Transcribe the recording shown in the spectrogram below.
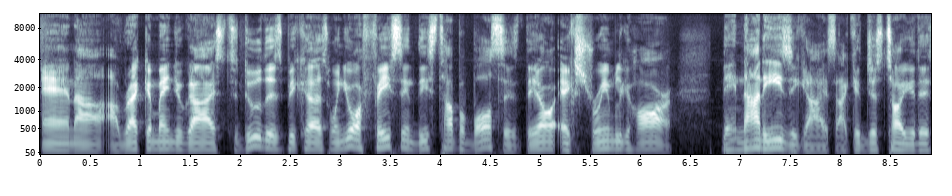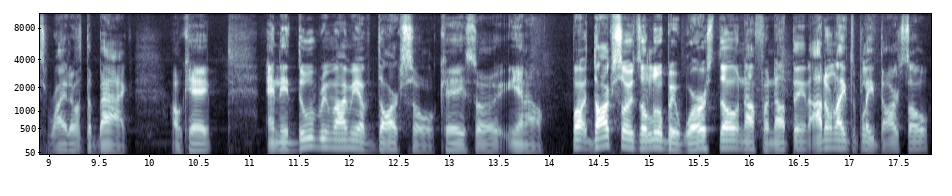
And uh, I recommend you guys to do this because when you are facing these type of bosses, they are extremely hard. They're not easy, guys. I could just tell you this right off the back. Okay. And they do remind me of Dark Soul. Okay. So, you know, but Dark Soul is a little bit worse though. Not for nothing. I don't like to play Dark Soul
